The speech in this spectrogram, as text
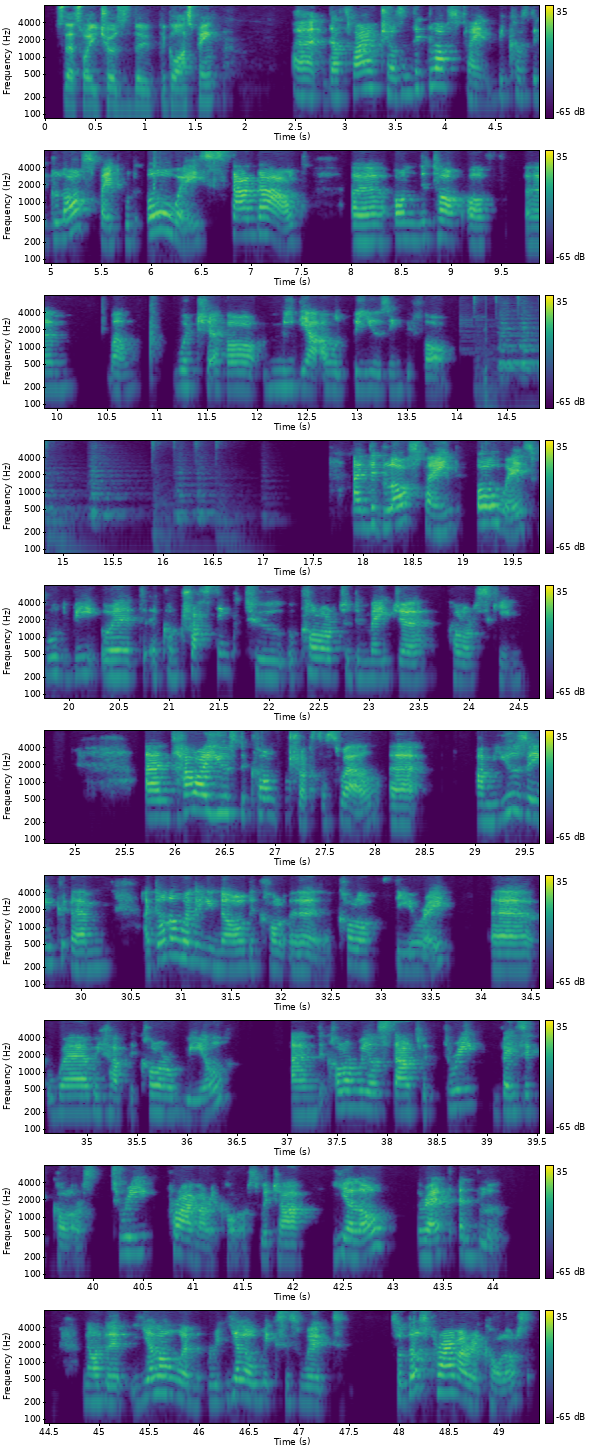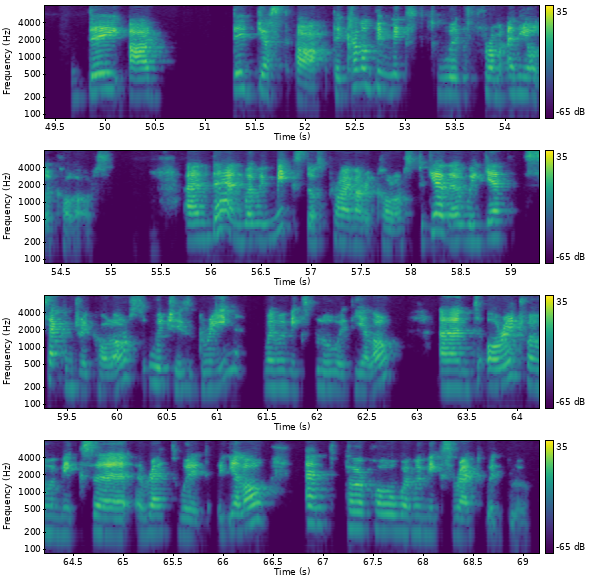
So that's why you chose the, the gloss paint? Uh, that's why I've chosen the gloss paint because the gloss paint would always stand out uh, on the top of, um, well, whichever media I would be using before. And the gloss paint always would be with a contrasting to color to the major color scheme. And how I use the contrast as well, uh, I'm using, um, I don't know whether you know the col- uh, color theory, uh, where we have the color wheel. And the color wheel starts with three basic colors, three primary colors, which are yellow, red, and blue. Now the yellow when yellow mixes with, so those primary colors, they are, they just are. They cannot be mixed with from any other colors. And then when we mix those primary colors together, we get secondary colors, which is green when we mix blue with yellow, and orange when we mix uh, red with yellow, and purple when we mix red with blue.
